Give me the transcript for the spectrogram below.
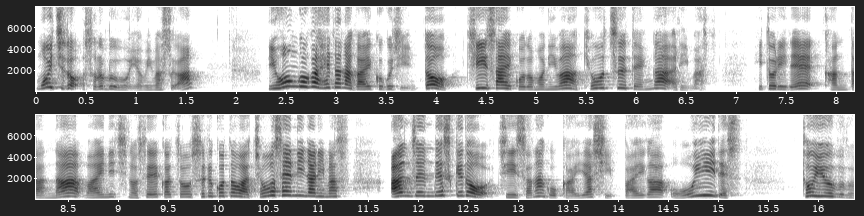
もう一度その部分を読みますが日本語が下手な外国人と小さい子供には共通点があります。一人で簡単な毎日の生活をすることは挑戦になります。安全ですけど小さな誤解や失敗が多いです。という部分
